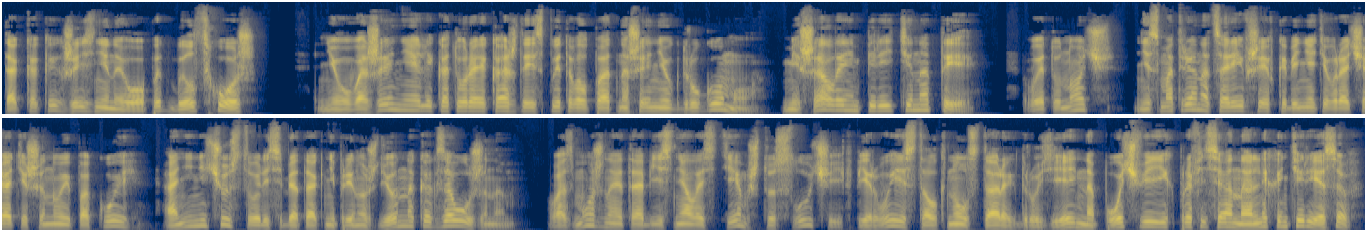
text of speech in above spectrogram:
так как их жизненный опыт был схож. Неуважение ли, которое каждый испытывал по отношению к другому, мешало им перейти на «ты». В эту ночь, несмотря на царившие в кабинете врача тишину и покой, они не чувствовали себя так непринужденно, как за ужином. Возможно, это объяснялось тем, что случай впервые столкнул старых друзей на почве их профессиональных интересов.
